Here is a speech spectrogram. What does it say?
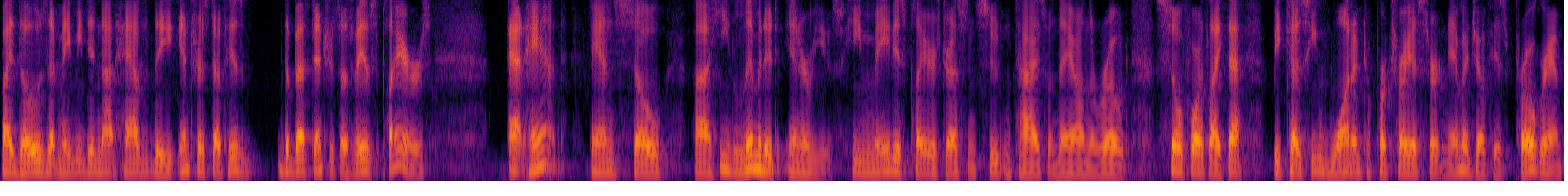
by those that maybe did not have the interest of his the best interest of his players at hand. And so uh, he limited interviews. He made his players dress in suit and ties when they are on the road, so forth like that, because he wanted to portray a certain image of his program,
